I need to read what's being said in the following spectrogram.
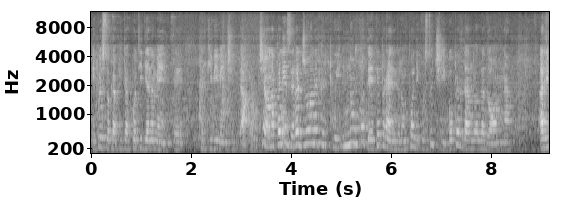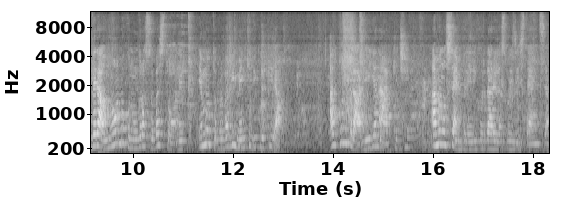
e questo capita quotidianamente per chi vive in città, c'è una palese ragione per cui non potete prendere un po' di questo cibo per darlo alla donna. Arriverà un uomo con un grosso bastone e molto probabilmente vi colpirà. Al contrario, gli anarchici amano sempre ricordare la sua esistenza.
